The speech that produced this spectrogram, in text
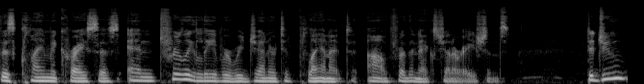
this climate crisis and truly leave a regenerative planet um, for the next generations. Did you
